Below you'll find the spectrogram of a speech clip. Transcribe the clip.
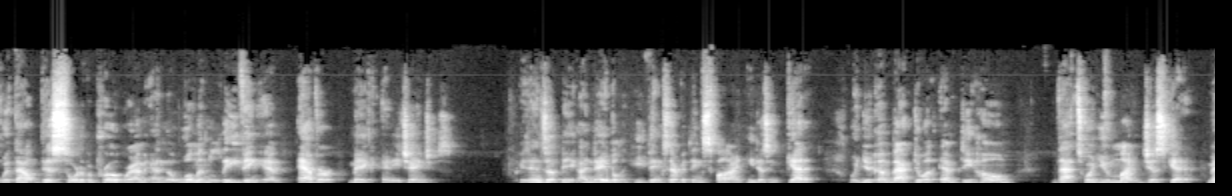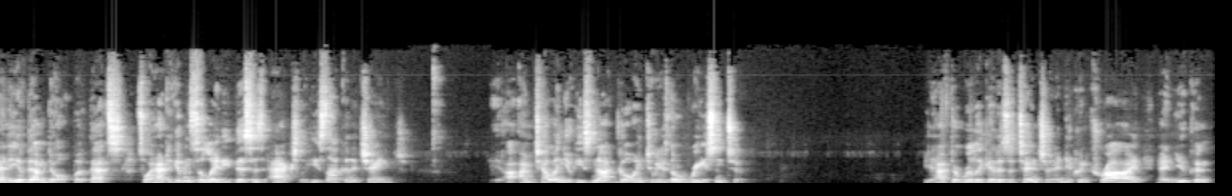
without this sort of a program and the woman leaving him ever make any changes. It ends up being enabling. He thinks everything's fine. He doesn't get it. When you come back to an empty home, that's when you might just get it. Many of them don't, but that's so I have to give convince the lady this is actually, he's not going to change. I'm telling you, he's not going to. He has no reason to. You have to really get his attention. And you can cry and you can,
